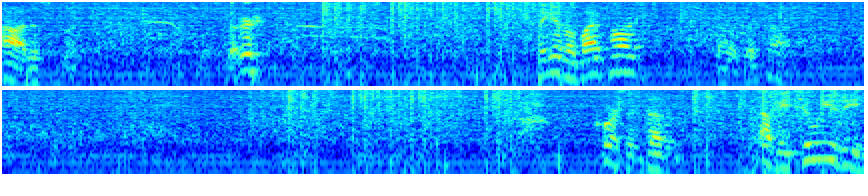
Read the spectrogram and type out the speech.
Ah, this one. Looks better. Does thing have a bipod? No, it does not. Of course it doesn't. That'd be too easy.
